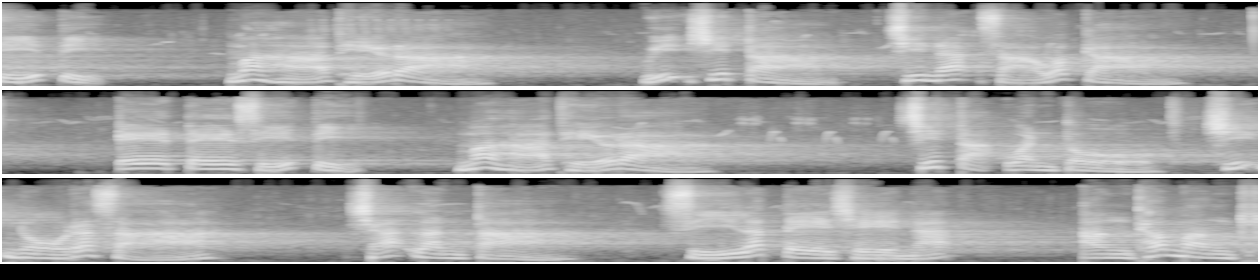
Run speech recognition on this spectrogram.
สีติ มหาเถรา วิชิตา ชินะสาวกา เอเตสีติ มหาเถรา ชิตะวันโต ชิโนรสา ชะลันตาสีละเตเชนะ อังคมังเค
